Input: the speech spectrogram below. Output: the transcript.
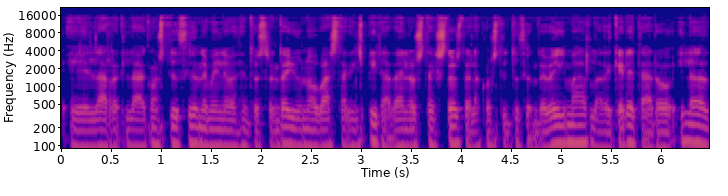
Eh, la, Constitución de 1931 va a estar inspirada en los textos de la Constitución de Weimar, la de Querétaro y la,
